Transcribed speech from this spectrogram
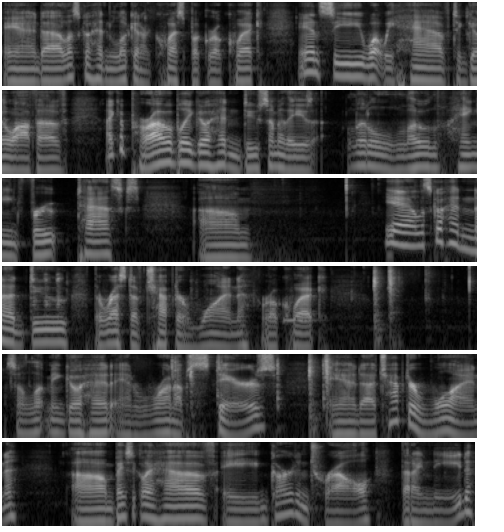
And uh, let's go ahead and look in our quest book real quick and see what we have to go off of. I could probably go ahead and do some of these little low-hanging fruit tasks. Um, yeah, let's go ahead and uh, do the rest of chapter 1 real quick. So let me go ahead and run upstairs. And uh, chapter 1, um, basically I have a garden trowel that I need.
